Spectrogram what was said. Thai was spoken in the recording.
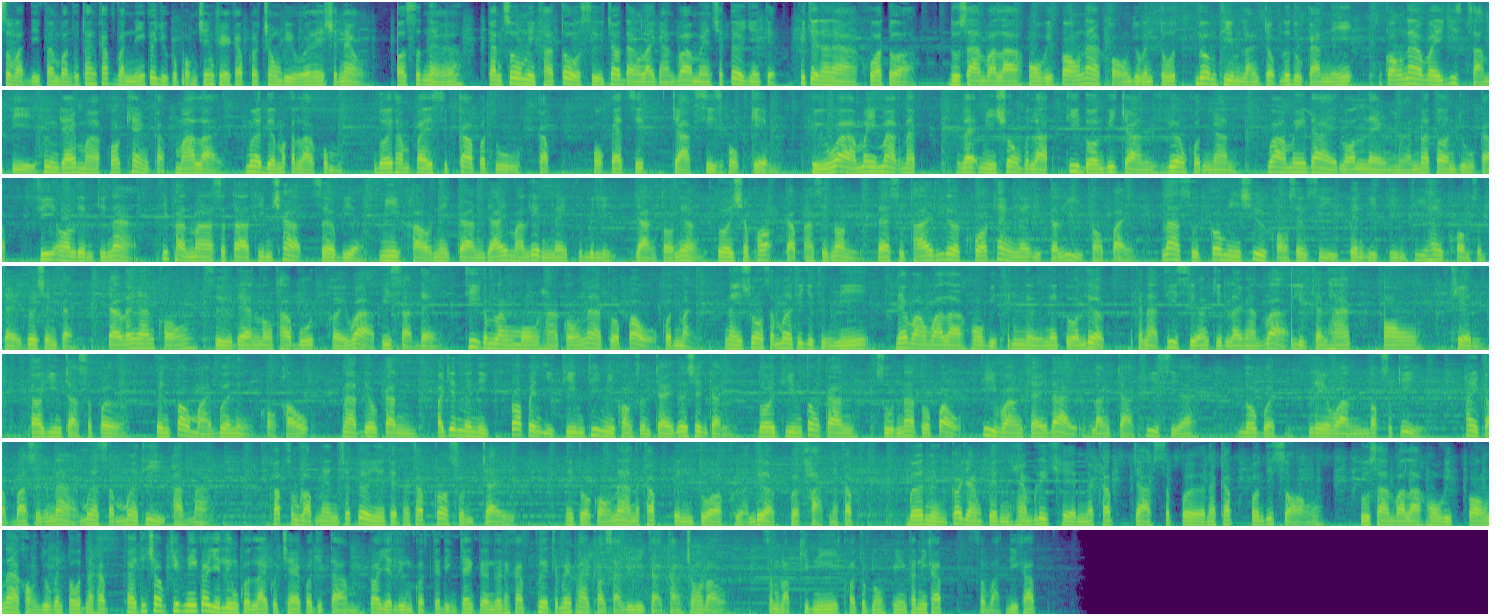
สวัสดีแฟนบอลทุกท่านครับ วันนี้ก็อยู่กับผมเช่นเคยครับ กับช่องวิวเอชแนลขอเสนอกันโซมิคาโตสื่อเจ้าดังรายงานว่าแมนเชสเตอร์ยูไนเต็ดพิจารณาคว้าตัว ดูซานวาลาโฮวิกกองหน้าของยูเวนตุสร่วมทีมหลังจบฤดูกาลนี้ กองหน้าวัย 23 ปีเพิ่งย้ายมาคว้าแข่งกับม้าลาย เมื่อเดือนมกราคม โดยทำไป 19 ประตูกับ 6 แอสซิสต์จาก 46 เกม ถือว่าไม่มากนัก และมีช่วงเวลาที่โดนวิจารณ์เรื่องผลงาน ว่าไม่ได้ร้อนแรงเหมือนเมื่อตอนอยู่กับฟิออเรนติน่าที่ผ่านมาสตาร์ทีมชาติเซอร์เบีย มีข่าวในการย้ายมาเล่นในพรีเมียร์ลีกอย่างต่อเนื่อง โดยเฉพาะกับอาร์เซนอลแต่สุดท้ายเลือกคว้าแข่งในอิตาลีต่อไป ล่าสุดก็มีชื่อของเซลซีเป็นอีกทีมที่ให้ความสนใจด้วยเช่นกัน จากรายงานของสื่อแดนรองเท้าบูทเผยว่าปีศาจแดง ที่กำลังมองหากองหน้าตัวเป้าคนใหม่ ในช่วงซัมเมอร์ที่จะถึงนี้ และวางวาลาโฮวิดเป็นหนึ่งในตัวเลือก ขณะที่สื่ออังกฤษรายงานว่าลิกทันฮากมองเคนดาวยิงจากสเปอร์ เป็นเป้าหมายเบอร์หนึ่งของเขาขนาดเดียวกันบาเยนเมนิกก็เป็นอีกทีมที่มีความสนใจด้วยเช่นกัน โดยทีมต้องการศูนย์หน้าตัวเป้าที่วางใจได้หลังจากที่เสียโรเบิร์ต เลวันล็อกสกี้ให้กับบาร์เซโลนาเมื่อซัมเมอร์ที่ผ่านมา ครับสำหรับแมนเชสเตอร์ยูไนเต็ดนะครับก็สนใจในตัวกองหน้านะครับเป็นตัวเผื่อเลือกเผื่อขาดนะครับ เบอร์หนึ่งก็ยังเป็นแฮมบรีเคนนะครับจากสเปอร์นะครับคนที่2ดูซานวาลาโฮวิดกองหน้าของยูเวนตุสนะครับใครที่ชอบคลิปนี้ก็อย่าลืมกดไลค์กดแชร์กดติดตาม ก็อย่าลืมกดกระดิ่งแจ้งเตือนด้วยนะครับ เพื่อจะไม่พลาดข่าวสารดีๆจากทางช่องเราสำหรับคลิปนี้ขอจบลงเพียงเท่านี้ครับ สวัสดีครับ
